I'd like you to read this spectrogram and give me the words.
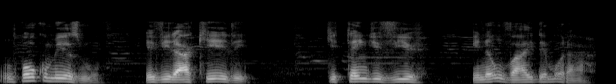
um pouco mesmo, e virá aquele que tem de vir e não vai demorar.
